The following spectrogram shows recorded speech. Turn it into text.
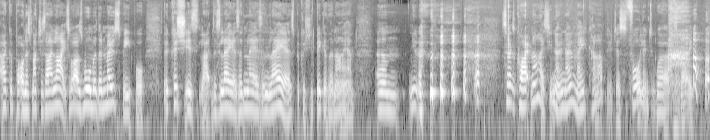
I could put on as much as I like, so I was warmer than most people because she's like there's layers and layers and layers because she's bigger than I am. Um, you know, so it's quite nice. You know, no makeup, you just fall into work. It's great.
